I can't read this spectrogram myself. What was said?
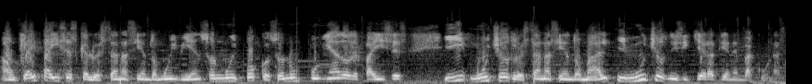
aunque hay países que lo están haciendo muy bien, son muy pocos, son un puñado de países y muchos lo están haciendo mal y muchos ni siquiera tienen vacunas.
